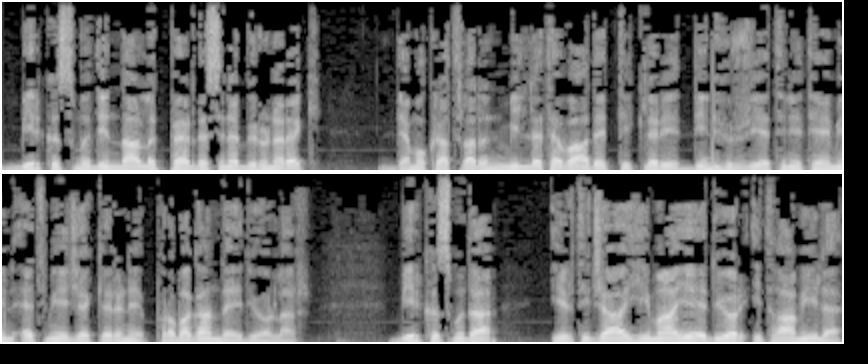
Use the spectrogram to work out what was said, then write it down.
Bir kısmı dindarlık perdesine bürünerek demokratların millete vaat ettikleri din hürriyetini temin etmeyeceklerini propaganda ediyorlar. Bir kısmı da irtica himaye ediyor ithamıyla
